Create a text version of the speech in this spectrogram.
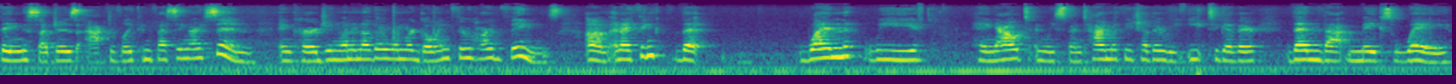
things such as actively confessing our sin, encouraging one another when we're going through hard things. Um, and I think that when we hang out and we spend time with each other, we eat together, then that makes way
